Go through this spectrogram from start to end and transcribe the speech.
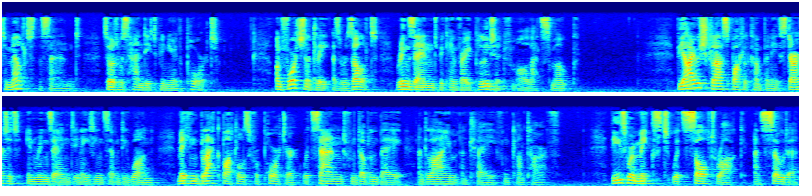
to melt the sand, so it was handy to be near the port. Unfortunately, as a result, Ringsend became very polluted from all that smoke. The Irish Glass Bottle Company started in Ringsend in 1871, making black bottles for porter with sand from Dublin Bay and lime and clay from Clontarf. These were mixed with salt rock and soda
